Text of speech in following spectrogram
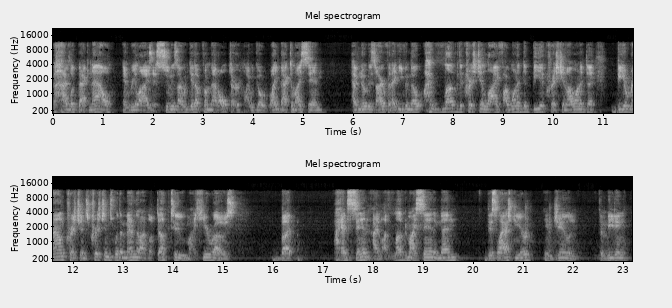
I look back now and realize as soon as I would get up from that altar, I would go right back to my sin, have no desire for that, even though I loved the Christian life. I wanted to be a Christian. I wanted to be around Christians. Christians were the men that I looked up to, my heroes. But I had sin. I, I loved my sin. And then this last year in June, the meeting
